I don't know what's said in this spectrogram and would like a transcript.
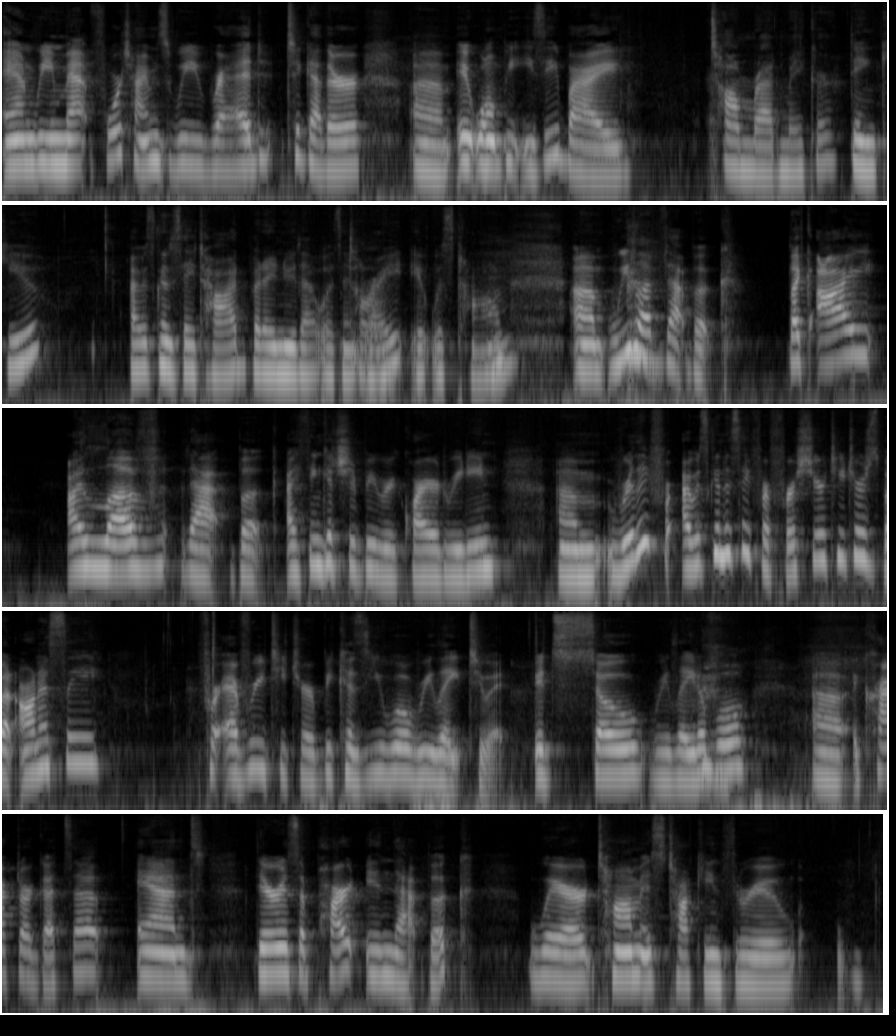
And we met four times. We read together um, It Won't Be Easy by Tom Rademacher. Thank you. I was going to say Todd, but I knew that wasn't Tom. right. It was Tom. Um, we loved that book. Like I, I love that book. I think it should be required reading. Um, really, for I was going to say for first year teachers, but honestly, for every teacher because you will relate to it. It's so relatable. uh, it cracked our guts up, and there is a part in that book where Tom is talking through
